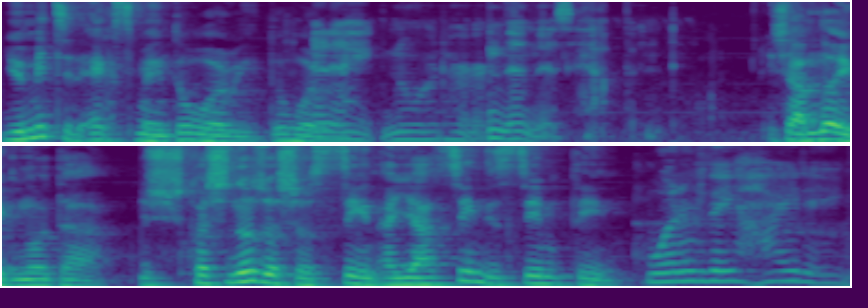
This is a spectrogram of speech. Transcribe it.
You meet in X Men. Don't worry, don't worry. And I ignored her. And then this happened. You have not ignored her because she knows what she was saying, and you are saying the same thing. What are they hiding?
